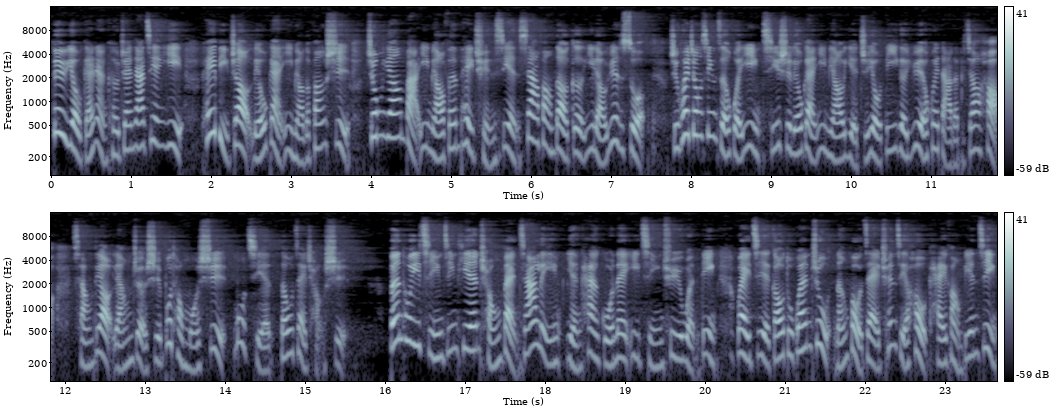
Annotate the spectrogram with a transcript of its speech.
对于有感染科专家建议，可以比照流感疫苗的方式，中央把疫苗分配配权限下放到各医疗院所。指挥中心则回应，其实流感疫苗也只有第一个月会打得比较好，强调两者是不同模式，目前都在尝试。本土疫情今天重返嘉陵，眼看国内疫情趋于稳定，外界高度关注能否在春节后开放边境。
